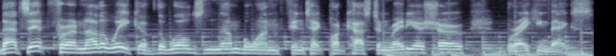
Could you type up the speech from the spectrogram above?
That's it for another week of the world's number one fintech podcast and radio show, Breaking Banks.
